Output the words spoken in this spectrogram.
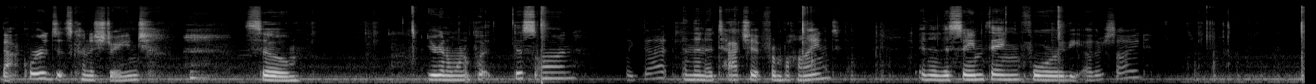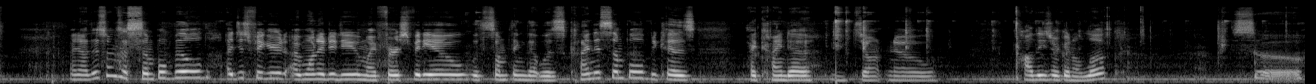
backwards. It's kind of strange. So you're gonna want to put this on like that, and then attach it from behind, and then the same thing for the other side. I know this one's a simple build. I just figured I wanted to do my first video with something that was kind of simple because I kind of don't know how these are going to look. So,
